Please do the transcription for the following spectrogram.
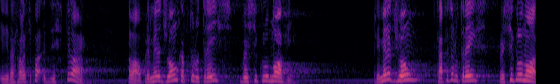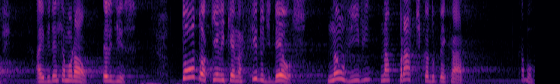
Ele vai falar desse pilar. Olha lá, 1 João capítulo 3, versículo 9. 1 João capítulo 3, versículo 9. A evidência moral. Ele diz: Todo aquele que é nascido de Deus não vive na prática do pecado. Acabou.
